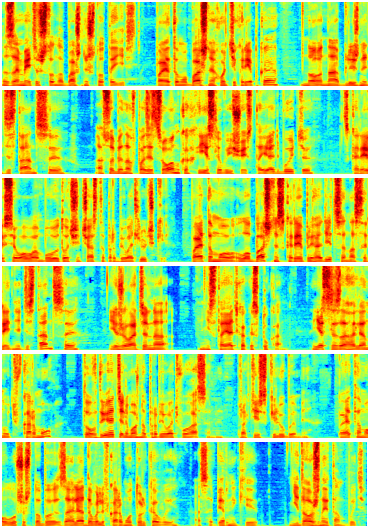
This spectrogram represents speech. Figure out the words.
заметит, что на башне что-то есть. Поэтому башня хоть и крепкая, но на ближней дистанции, особенно в позиционках, если вы еще и стоять будете, скорее всего вам будут очень часто пробивать лючки. Поэтому лоб башни скорее пригодится на средней дистанции и желательно не стоять как истукан. Если заглянуть в корму, то в двигатель можно пробивать фугасами, практически любыми. Поэтому лучше, чтобы заглядывали в корму только вы, а соперники не должны там быть.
